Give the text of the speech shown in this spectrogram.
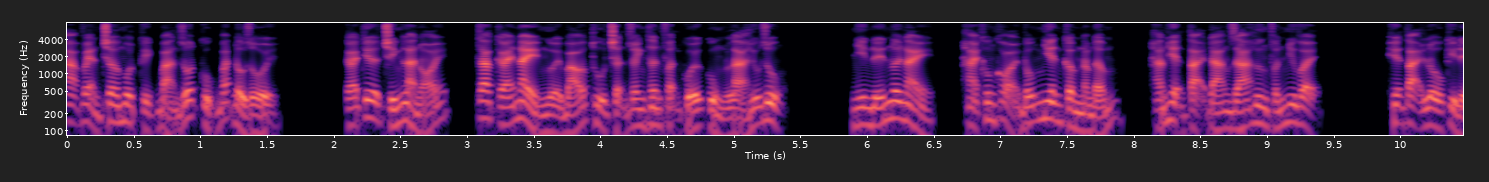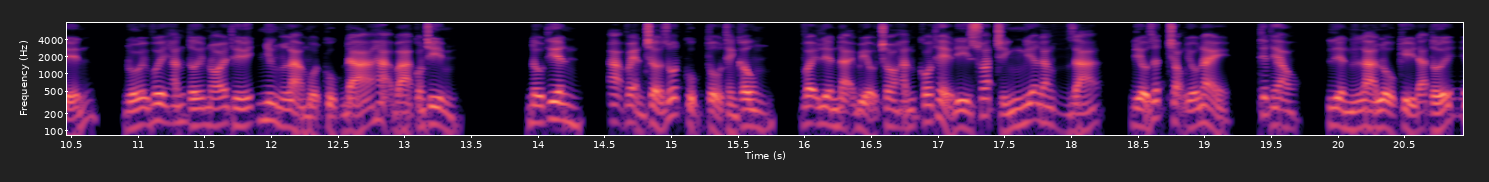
ạ vẹn chờ một kịch bản rốt cục bắt đầu rồi. Cái kia chính là nói, ta cái này người báo thủ trận doanh thân phận cuối cùng là hữu dụng. Nhìn đến nơi này, hải không khỏi bỗng nhiên cầm nằm đấm, hắn hiện tại đáng giá hưng phấn như vậy. Hiện tại lộ kỳ đến, đối với hắn tới nói thế nhưng là một cục đá hạ ba con chim. Đầu tiên, ạ vẹn chờ rốt cục tổ thành công, vậy liền đại biểu cho hắn có thể đi soát chính nghĩa đăng giá điều rất trọng yếu này, tiếp theo, liền là lộ kỳ đã tới,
